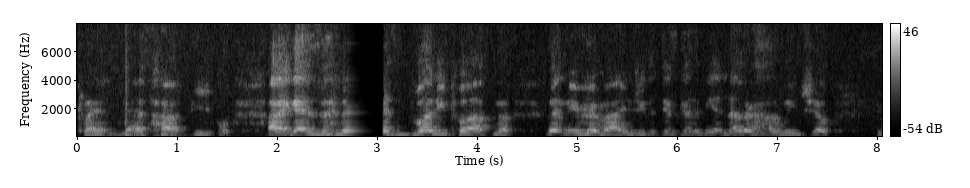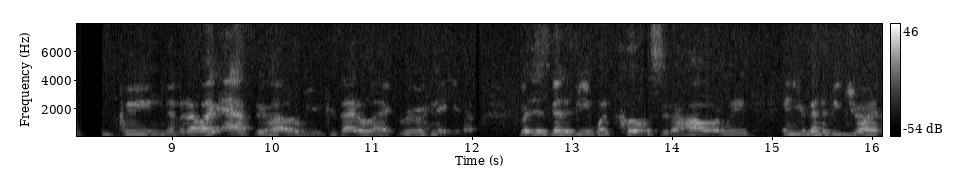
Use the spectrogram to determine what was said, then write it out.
planting meth on people. All right, guys, that's Buddy Puff. No, let me remind you that there's going to be another Halloween show between them, and not like after Halloween because I don't like ruin it, you know. But there's going to be one closer to Halloween, and you're going to be joining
